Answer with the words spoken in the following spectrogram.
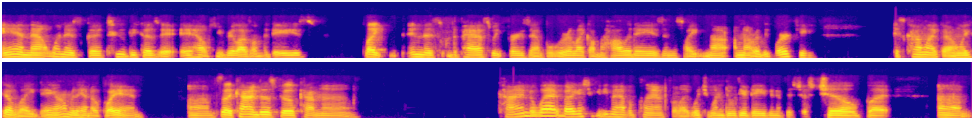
and that one is good too because it, it helps me realize on the days like in this the past week, for example, we are like on the holidays and it's like not I'm not really working. It's kind of like I wake up like, dang, I don't really have no plan. Um, so it kind of does feel kind of kind of wet, but I guess you could even have a plan for like what you want to do with your day, even if it's just chill. But um,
